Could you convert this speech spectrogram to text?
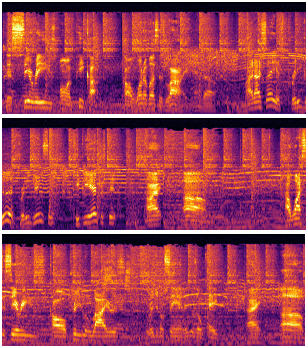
this series on Peacock called One of Us is Lying. And uh might I say it's pretty good, pretty juicy. Keep you interested. Alright. Um I watched this series called Pretty Little Liars, Original Sin. It was okay. All right. Um,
